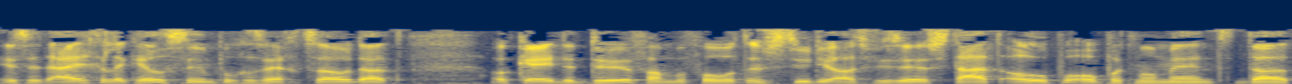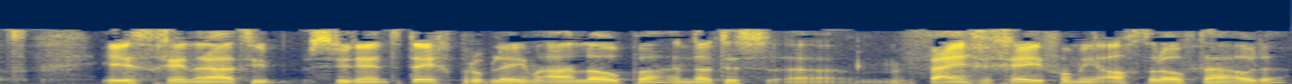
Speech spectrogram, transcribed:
is het eigenlijk heel simpel gezegd zo dat oké, de deur van bijvoorbeeld een studieadviseur staat open op het moment dat eerste generatie studenten tegen problemen aanlopen. En dat is uh, een fijn gegeven om je achterhoofd te houden.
